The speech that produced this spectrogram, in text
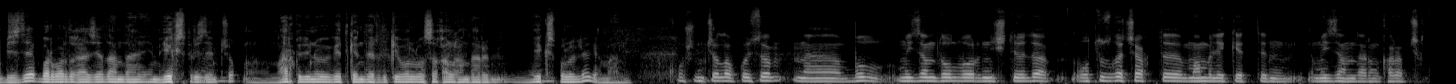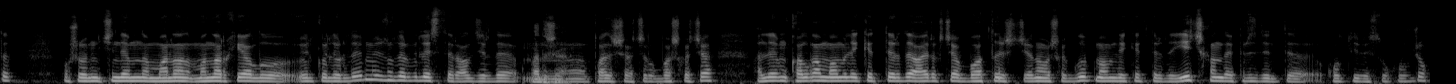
Бизде борбордук азияда андай эми экс президент жок. Наркы дүйнөгө кеткендердики болбосо калгандары экс боло элек эми ал кошумчалап койсом бул мыйзам долбоорун иштөөдө отузга чакты мамлекеттин мыйзамдарын карап чыктык. Ошонун ичинде мына монархиялуу өлкөлөрдө эми өзүңүздөр билесиздер. Ал жерде падыша. падышачылык башкача ал эми калган мамлекеттерде айрыкча батыш жана башка көп мамлекеттерде эч кандай президентте кол тийбестик укук жок.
